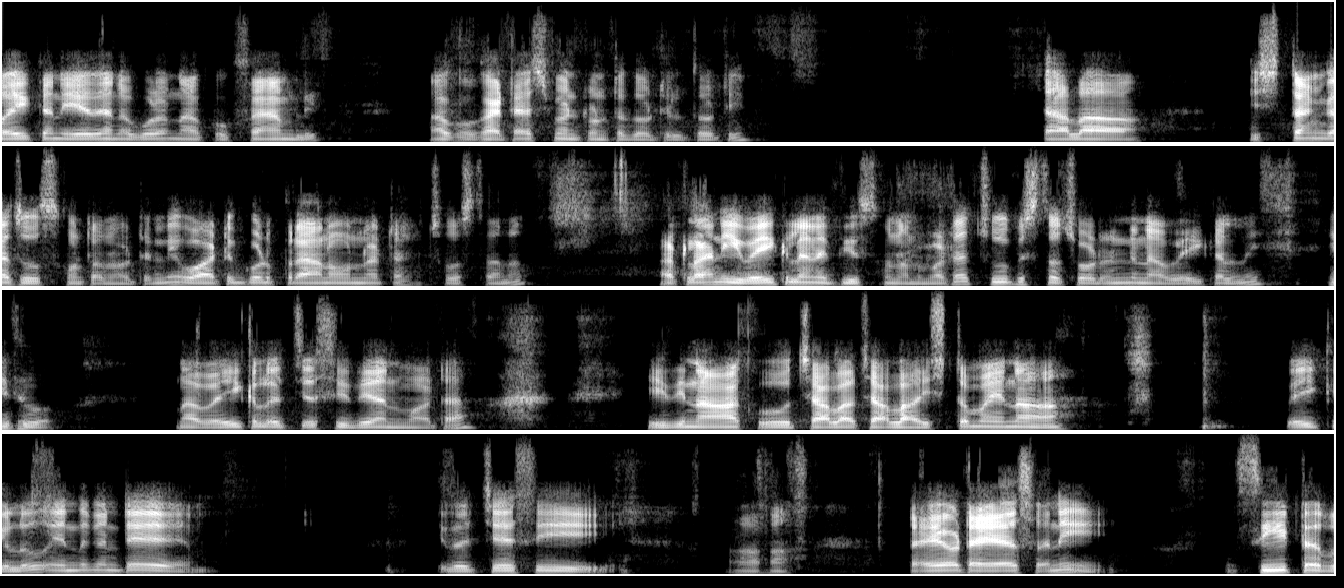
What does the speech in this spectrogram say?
బైక్ అయినా ఏదైనా కూడా నాకు ఒక ఫ్యామిలీ. నాకు ఒక అటాచ్మెంట్ ఉంటుంది వాటితోటి చాలా ఇష్టంగా చూసుకుంటాను వాటిని వాటికి కూడా ప్రాణం ఉన్నట్టు చూస్తాను. అట్లా ఈ వెహికల్ అనేది తీసుకున్నాను అనమాట చూపిస్తా చూడండి నా వెహికల్ని ఇదిగో నా వెహికల్ వచ్చేసి ఇదే అనమాట ఇది నాకు చాలా చాలా ఇష్టమైన వెహికల్ ఎందుకంటే ఇది వచ్చేసి టయోటా యాస్ అని సీటర్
